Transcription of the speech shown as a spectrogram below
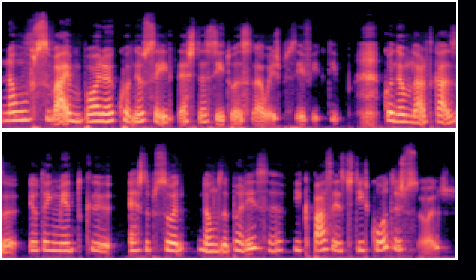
não se vai embora quando eu sair desta situação em específico. Tipo, quando eu mudar de casa, eu tenho medo que esta pessoa não desapareça e que passe a existir com outras pessoas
